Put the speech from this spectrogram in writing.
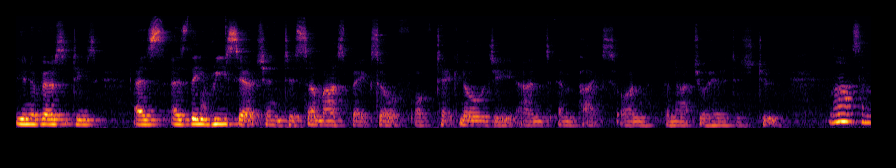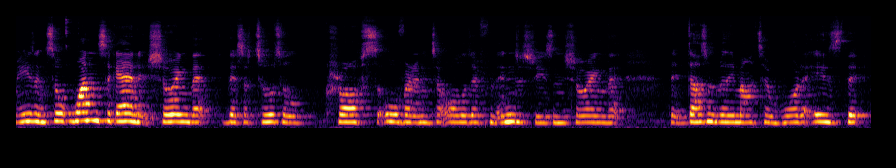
universities as, as they research into some aspects of, of technology and impacts on the natural heritage too. That's amazing. So once again, it's showing that there's a total crossover into all the different industries and showing that that it doesn't really matter what it is that,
